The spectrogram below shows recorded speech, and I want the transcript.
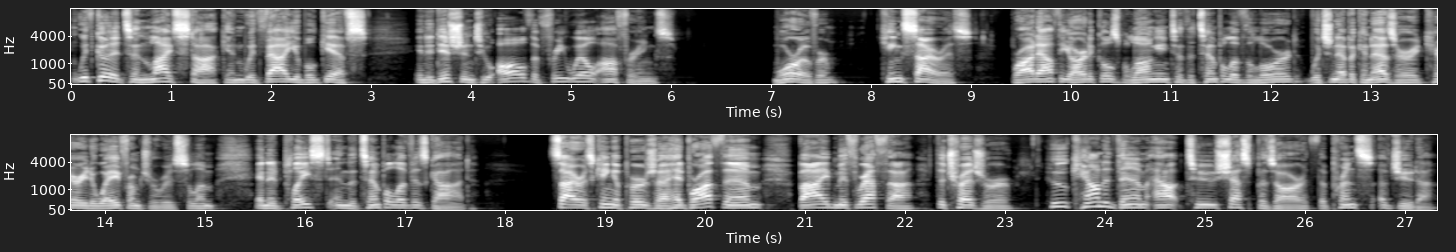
with goods and livestock, and with valuable gifts in addition to all the freewill offerings. Moreover, King Cyrus brought out the articles belonging to the temple of the Lord, which Nebuchadnezzar had carried away from Jerusalem and had placed in the temple of his God. Cyrus, king of Persia, had brought them by Mithredath, the treasurer, who counted them out to Sheshbazzar, the prince of Judah.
